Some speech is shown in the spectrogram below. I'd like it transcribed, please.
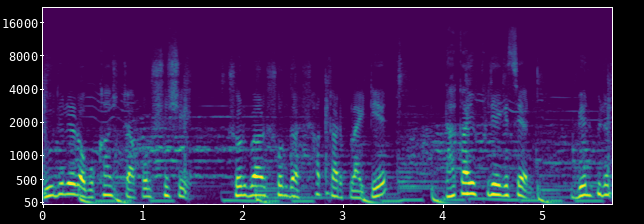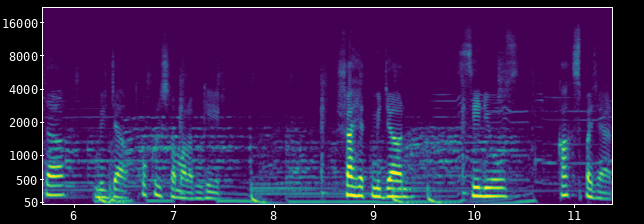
দুদিনের অবকাশ যাপন শেষে শনিবার সন্ধ্যা সাতটার ফ্লাইটে ঢাকায় ফিরে গেছেন বিএনপি নেতা মির্জা ফখরুল ইসলাম আলমগীর। Shahed Mizan, C News, Cox's Bazar.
